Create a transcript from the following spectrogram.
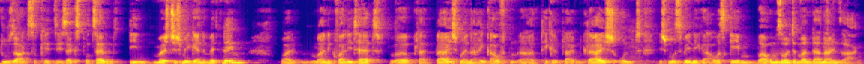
Du sagst, okay, die sechs Prozent, die möchte ich mir gerne mitnehmen, weil meine Qualität äh, bleibt gleich, meine einkauften Artikel bleiben gleich und ich muss weniger ausgeben. Warum sollte man da Nein sagen?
